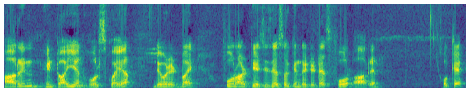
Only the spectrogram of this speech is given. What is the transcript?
RN into IN whole square divided by 4 RTH is there. So you can write it as 4 RN. Okay.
